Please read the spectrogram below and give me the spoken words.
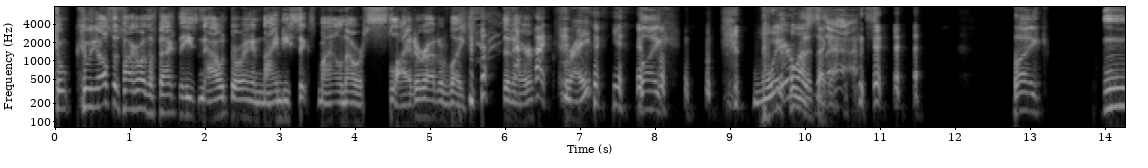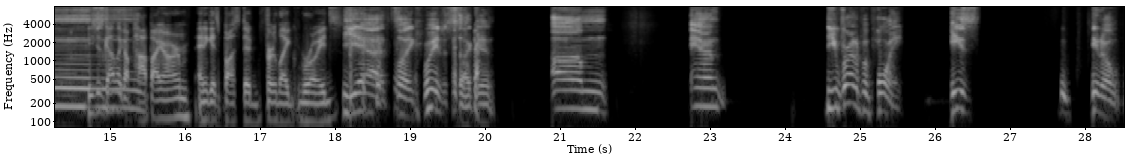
Can, can we also talk about the fact that he's now throwing a 96 mile an hour slider out of like thin air? Right? yeah. Like, where Hold was that? Like, mm, He's just got like a Popeye arm and he gets busted for like roids. Yeah, it's like, wait a second. Um, and you brought up a point. He's, you know,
